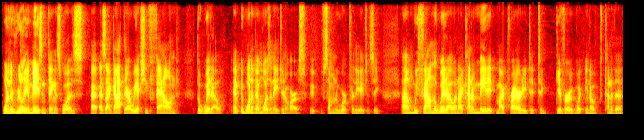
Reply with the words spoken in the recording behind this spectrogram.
One of the really amazing things was uh, as I got there, we actually found the widow, and one of them was an agent of ours, someone who worked for the agency. Um, we found the widow, and I kind of made it my priority to, to give her what you know kind of the,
